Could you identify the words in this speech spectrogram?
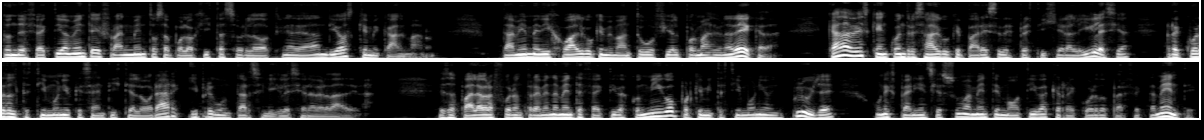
donde efectivamente hay fragmentos apologistas sobre la doctrina de Adán Dios que me calmaron. También me dijo algo que me mantuvo fiel por más de una década. Cada vez que encuentres algo que parece desprestigiar a la iglesia, recuerda el testimonio que sentiste al orar y preguntar si la iglesia era verdadera. Esas palabras fueron tremendamente efectivas conmigo porque mi testimonio incluye una experiencia sumamente emotiva que recuerdo perfectamente.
